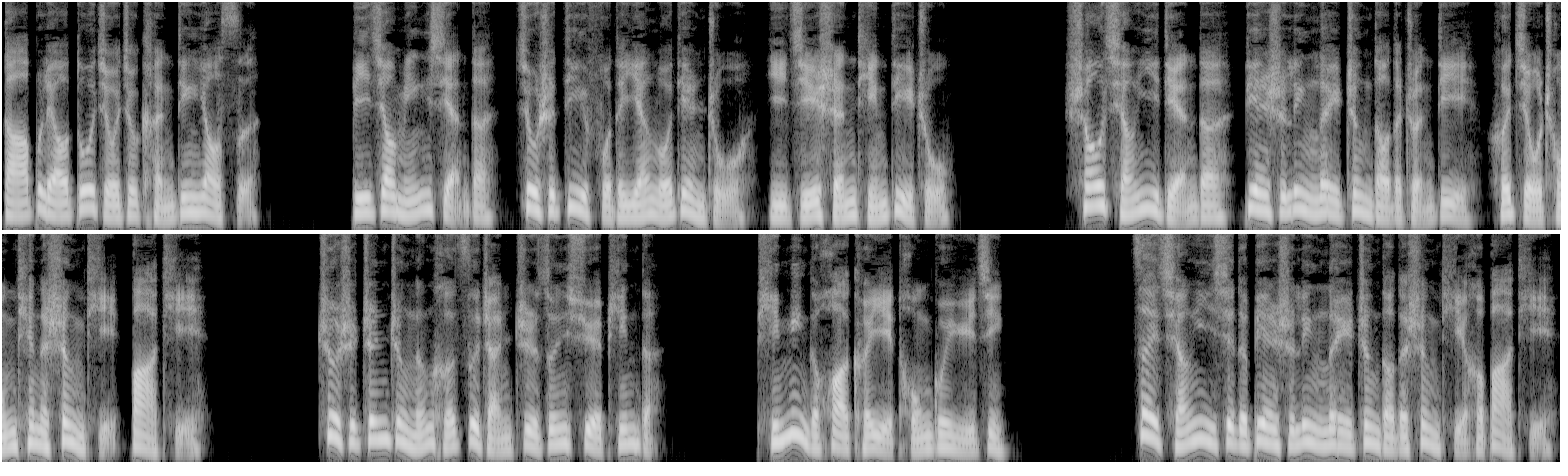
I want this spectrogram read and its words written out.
打不了多久就肯定要死。比较明显的就是地府的阎罗殿主以及神庭地主，稍强一点的便是另类正道的准地和九重天的圣体霸体，这是真正能和自斩至尊血拼的。拼命的话可以同归于尽。再强一些的便是另类正道的圣体和霸体。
